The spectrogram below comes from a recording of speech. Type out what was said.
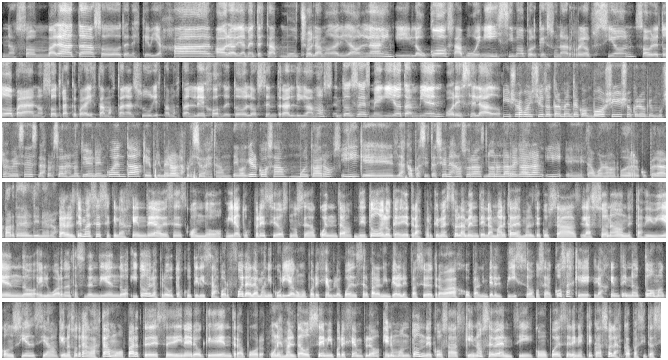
no son baratas o tenés que viajar. Ahora obviamente está mucho la modalidad online y low cost está buenísimo porque es una reopción, sobre todo para nosotras que por ahí estamos tan al sur y estamos tan lejos de todo lo central, digamos. Entonces me guío también por ese lado. Y yo coincido totalmente con Boshi, yo creo que muchas veces las personas no tienen en cuenta que primero los precios están de cualquier cosa muy caros y que las capacitaciones a nosotras no nos las regalan y eh, está bueno poder recuperar parte del dinero. Claro, el tema es ese, que la gente a veces cuando mira tus precios no se da cuenta de todo lo que hay detrás, porque no es solamente la marca de esmalte que usás, la zona donde estás viviendo, el lugar donde estás atendiendo y todos los productos que utilizás por fuera de la manicuría, como por ejemplo pueden ser para limpiar el espacio de trabajo, para limpiar el piso, o sea, cosas que la gente no toma conciencia, que nosotras gastamos parte de ese dinero que entra por un esmaltado semi, por ejemplo, en un montón de cosas que no se ven, ¿sí? Como puede ser en este caso las capacitaciones,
